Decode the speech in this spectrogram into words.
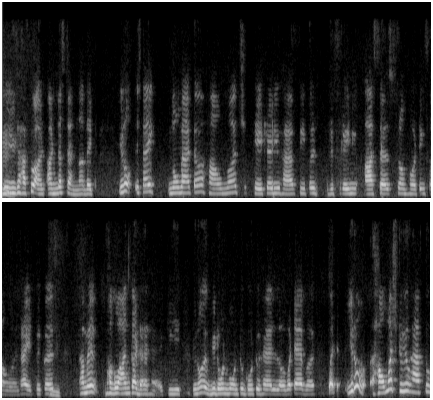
so Hmm. you have to un- understand now like you know it's like no matter how much hatred you have people refrain ourselves from hurting someone right because Hmm. हमें भगवान का डर है कि you know we don't want to go to hell or whatever but you know how much do you have to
